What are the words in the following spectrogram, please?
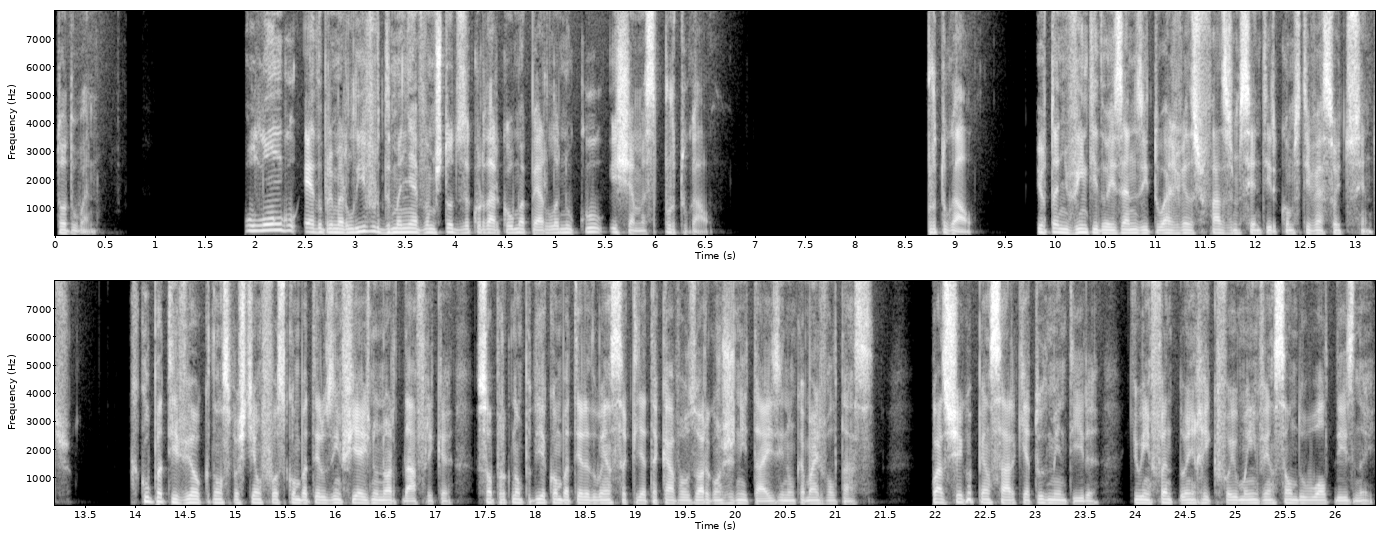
todo o ano. O longo é do primeiro livro, de manhã vamos todos acordar com uma pérola no cu e chama-se Portugal. Portugal. Eu tenho 22 anos e tu às vezes fazes-me sentir como se tivesse 800. Que culpa tive eu que Dom Sebastião fosse combater os infiéis no norte da África, só porque não podia combater a doença que lhe atacava os órgãos genitais e nunca mais voltasse? Quase chego a pensar que é tudo mentira, que o infante do Henrique foi uma invenção do Walt Disney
